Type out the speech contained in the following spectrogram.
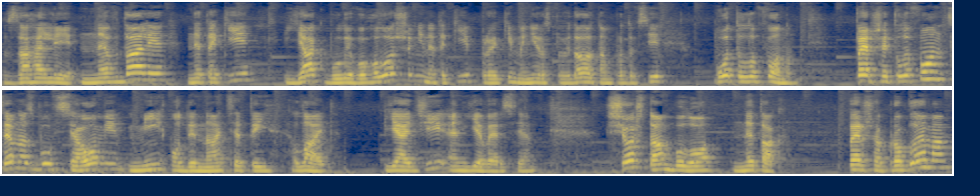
взагалі невдалі, не такі, як були в оголошенні, не такі, про які мені розповідали там продавці по телефону. Перший телефон це в нас був Xiaomi Mi 11 Lite 5G NE версія. Що ж там було не так? Перша проблема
